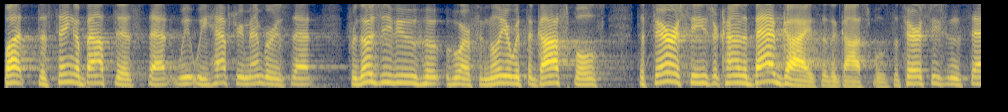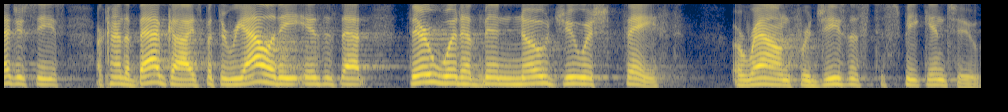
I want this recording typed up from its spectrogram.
But the thing about this that we, we have to remember is that for those of you who, who are familiar with the Gospels, the Pharisees are kind of the bad guys of the Gospels. The Pharisees and the Sadducees are kind of the bad guys, but the reality is, is that there would have been no Jewish faith around for Jesus to speak into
